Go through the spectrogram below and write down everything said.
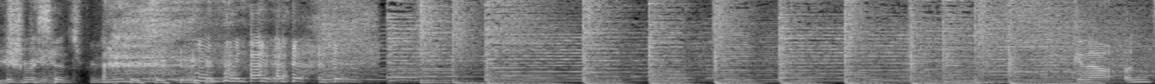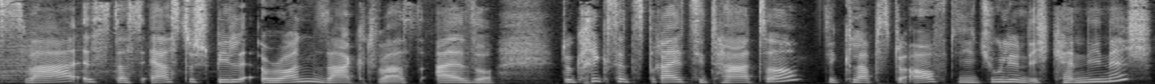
ich möchte ein Spiel spielen. Genau, und zwar ist das erste Spiel Ron sagt was. Also, du kriegst jetzt drei Zitate, die klappst du auf, die Julie und ich kennen die nicht.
